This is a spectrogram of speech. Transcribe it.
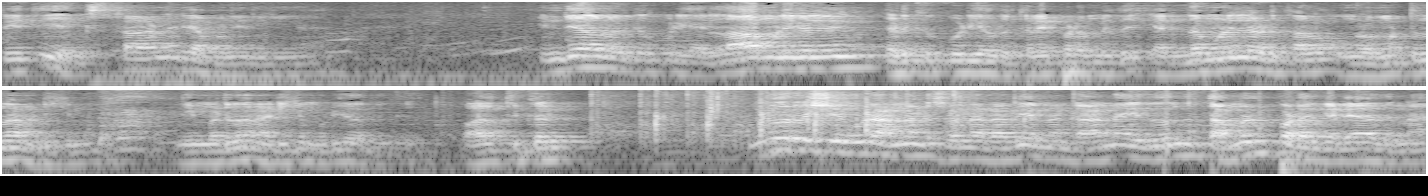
பிரீத்தி எக்ஸ்ட்ரானரியாக பண்ணியிருக்கீங்க. இந்தியாவில் இருக்கக்கூடிய எல்லா மொழிகளிலும் எடுக்கக்கூடிய ஒரு திரைப்படம் இது. எந்த மொழியில் எடுத்தாலும் உங்களை மட்டும்தான் நடிக்கணும். நீ மட்டும்தான் நடிக்க முடியும் அதுக்கு வாழ்த்துக்கள். இன்னொரு விஷயம் கூட அண்ணன் சொன்னார் ரவி அண்ணன். அண்ணா இது வந்து தமிழ் படம் கிடையாதுண்ணா.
